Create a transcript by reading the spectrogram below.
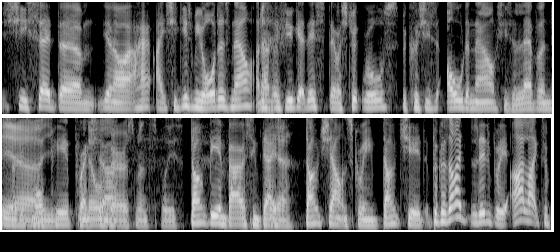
she said, um, you know, I, I, she gives me orders now. I don't know if you get this. There are strict rules because she's older now. She's 11, so there's more you- peer pressure. No embarrassments, please. Don't be embarrassing, Dad. Yeah. Don't shout and scream. Don't cheer. Because I literally, I like to.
